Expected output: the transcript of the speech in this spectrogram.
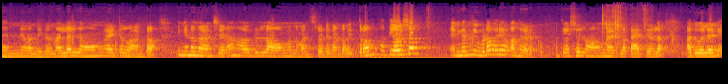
തന്നെ വന്നിരിക്കുന്നത്. നല്ല ലോങ് ആയിട്ടുള്ളതാണ് കേട്ടോ ഇങ്ങനെ ഒന്ന് തരാം. ആ ഒരു ലോങ് ഒന്ന് മനസ്സിലോട്ട് കണ്ടോ? ഇത്രയും അത്യാവശ്യം എനിക്കൊന്ന് ഇവിടെ വരെ വന്ന് കിടക്കും. അത്യാവശ്യം ലോങ് ആയിട്ടുള്ള പാറ്റേണിൽ അതുപോലെ തന്നെ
